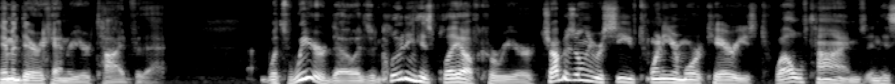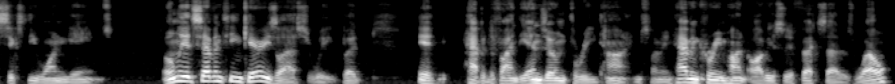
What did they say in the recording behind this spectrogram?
Him and Derrick Henry are tied for that. What's weird, though, is including his playoff career, Chubb has only received 20 or more carries 12 times in his 61 games. Only had 17 carries last week, but it happened to find the end zone three times. I mean, having Kareem Hunt obviously affects that as well.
